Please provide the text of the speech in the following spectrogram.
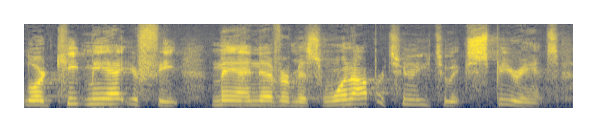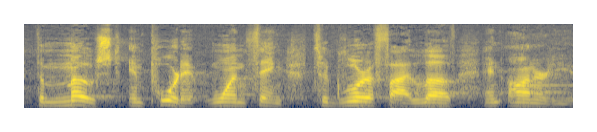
Lord, keep me at your feet. May I never miss one opportunity to experience the most important one thing to glorify, love, and honor you.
